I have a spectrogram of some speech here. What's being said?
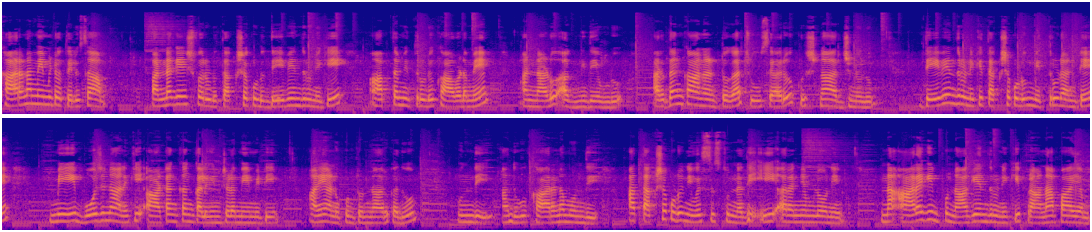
కారణమేమిటో తెలుసా? పన్నగేశ్వరుడు తక్షకుడు దేవేంద్రునికి ఆప్తమిత్రుడు కావడమే అన్నాడు అగ్నిదేవుడు. అర్థం కానట్టుగా చూశారు కృష్ణ అర్జునులు దేవేంద్రునికి తక్షకుడు మిత్రుడంటే మీ భోజనానికి ఆటంకం కలిగించడం ఏమిటి అని అనుకుంటున్నారు కదూ? ఉంది. అందుకు కారణం ఉంది ఆ తక్షకుడు నివసిస్తున్నది ఈ అరణ్యంలోనే. నా ఆరగింపు నాగేంద్రునికి ప్రాణాపాయం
